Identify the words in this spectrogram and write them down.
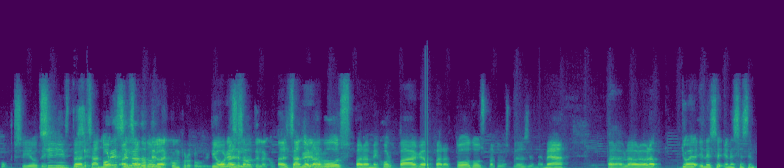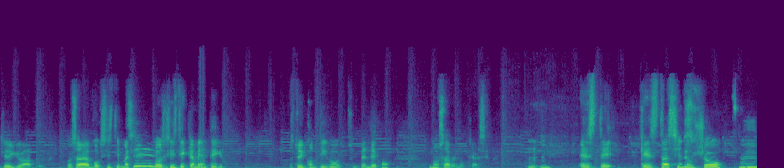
boxeo, de que está pues, alzando, por ese lado alzando te la- la compro, güey. Digo, por ese alza- lado te la compro. alzando la voz para mejor paga para todos, para los peleadores de MMA, para bla, bla, bla. Yo en ese, en ese sentido yo hablo. O sea, boxística- Sí. boxísticamente estoy contigo, es un pendejo, no sabe lo que hace. Ujú. Este, que está haciendo un show, mm,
